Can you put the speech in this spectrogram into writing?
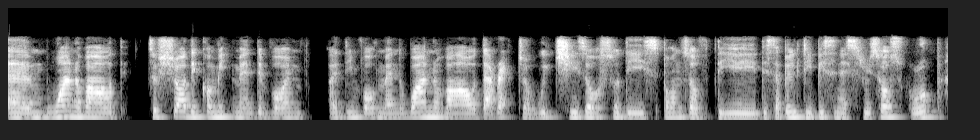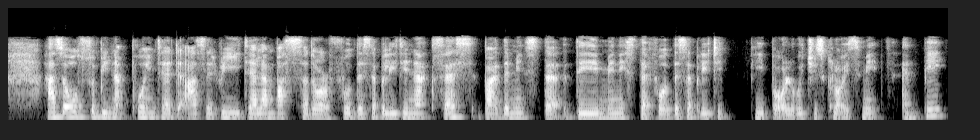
Um, one of our, to show the commitment, the, uh, the involvement, one of our director, which is also the sponsor of the Disability Business Resource Group, has also been appointed as a retail ambassador for disability and access by the Minister, the Minister for Disability People, which is Chloe Smith MP.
